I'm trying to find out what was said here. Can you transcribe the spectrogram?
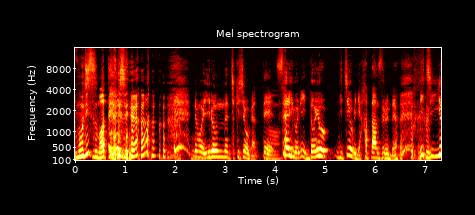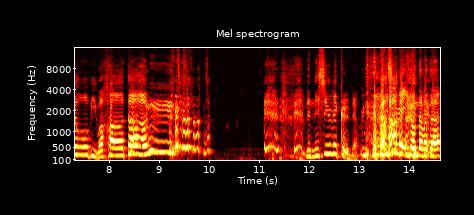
文字数も合ってないし。でもいろんなチキショーがあってう、ん最後に土曜、日曜日に破綻するんだよ。日曜日は破綻 で、2週目来るんだよ。2週目いろんなまた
